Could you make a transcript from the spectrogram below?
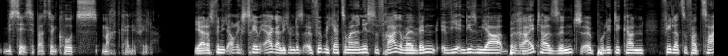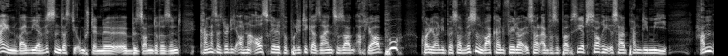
wisst ihr, Sebastian Kurz macht keine Fehler. Ja, das finde ich auch extrem ärgerlich und das äh, führt mich gleich zu meiner nächsten Frage, weil wenn wir in diesem Jahr bereiter sind, äh, Politikern Fehler zu verzeihen, weil wir ja wissen, dass die Umstände äh, besondere sind, kann das natürlich auch eine Ausrede für Politiker sein, zu sagen, ach ja, puh, konnte ich auch nicht besser wissen, war kein Fehler, ist halt einfach so passiert, sorry, ist halt Pandemie. Haben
